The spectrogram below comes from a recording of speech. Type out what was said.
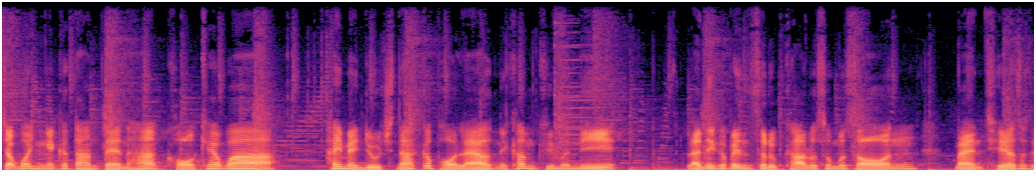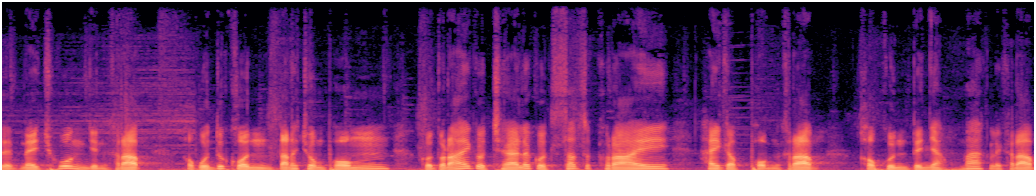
จะว่ายังไงก็ตามแต่นะฮะ ขอแค่ว่าให้แมนยูชนะก็พอแล้วในค่ำคืนวันนี้ และนี่ก็เป็นสรุปข่าวรถสโมสรแมนเชสเตอร์ในช่วงเย็นครับ ขอบคุณทุกคนตามรับชมผม กดไลค์กดแชร์และกด Subscribe ให้กับผมครับ ขอบคุณเป็นอย่างมากเลยครับ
